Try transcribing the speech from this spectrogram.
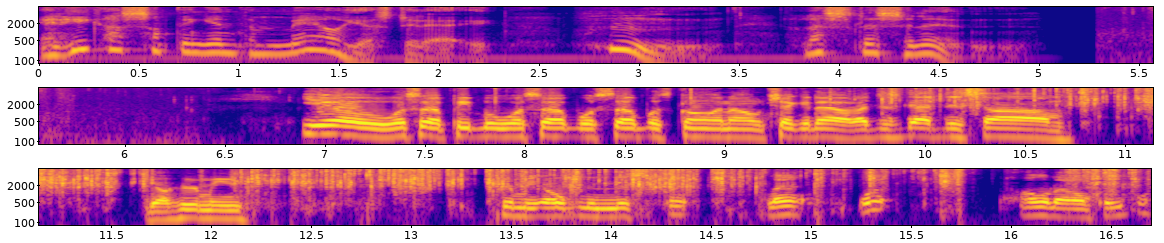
and he got something in the mail yesterday. Hmm, let's listen in. Yo, what's up, people? What's up? What's up? What's going on? Check it out. I just got this. Um, y'all hear me? Hear me opening this? Man, what? Hold on, people.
